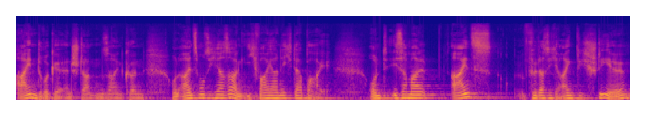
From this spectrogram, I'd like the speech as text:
Eindrücke entstanden sein können. Und eins muss ich ja sagen, ich war ja nicht dabei. Und ich sag mal, eins, für das ich eigentlich stehe,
